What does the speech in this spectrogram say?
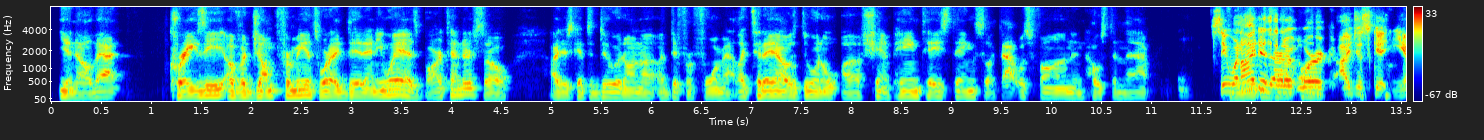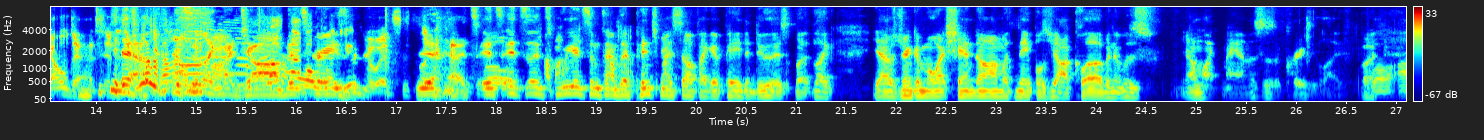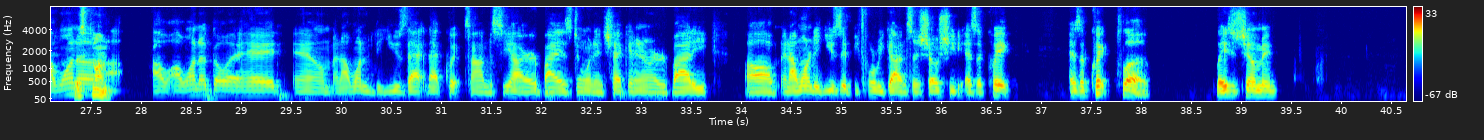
you know, that crazy of a jump for me. It's what I did anyway as bartender. So I just get to do it on a, a different format. Like today, I was doing a, a champagne tasting, so like that was fun and hosting that. See, when I do that at work, I just get yelled at. it's Yeah, this is like my job. It's crazy. You do it. it's like, Yeah, it's it's Oh, it's it's weird sometimes. I pinch myself. I get paid to do this, but like, yeah, I was drinking Moet Chandon with Naples Yacht Club, and it was. I'm like, man, this is a crazy life. But well, I want was to. fun. I, I want to go ahead um, and I wanted to use that that quick time to see how everybody is doing and checking in on everybody. Um, and I wanted to use it before we got into the show sheet as a quick as a quick plug, ladies and gentlemen.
